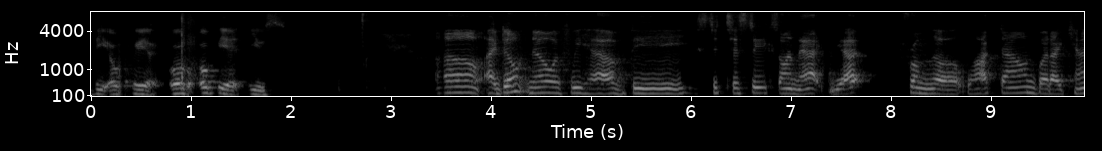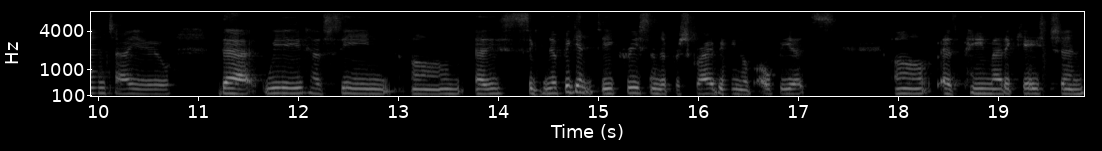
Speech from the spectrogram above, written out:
the opiate, opiate use? Uh, I don't know if we have the statistics on that yet from the lockdown, but I can tell you that we have seen um, a significant decrease in the prescribing of opiates uh, as pain medication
